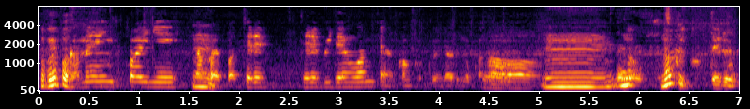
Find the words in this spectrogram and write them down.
だからやっぱ画面いっぱいに、なんかやっぱテレ,、テレビ電話みたいな感覚になるのかな。あうーんな作ってる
